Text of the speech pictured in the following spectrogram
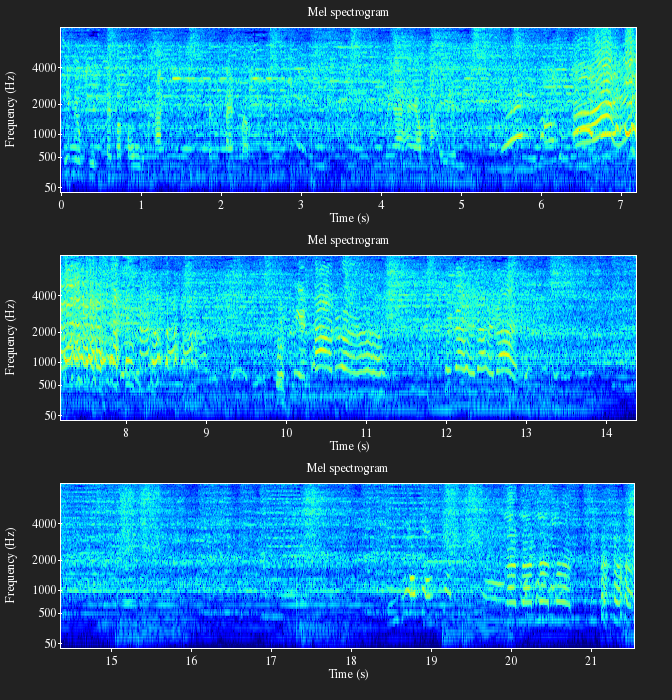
ที่มิวผิดเป็นประตูคันเป็นๆแบบ ไม่น่าให้เอาไปเลยเฮ้ยพอพี่เออเปลี่ยนท่า อุ๊ยพ่อพร้อมกันเลิศเลิศเลิศเลิศ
